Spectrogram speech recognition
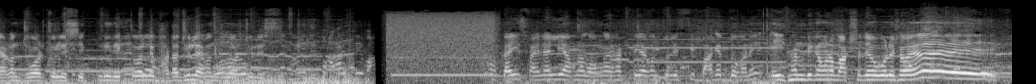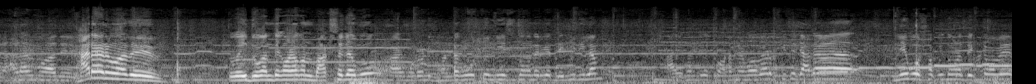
এখন জোয়ার চলে এসছে। এক্ষুনি দেখতে পারলে ভাটা ঝুলে এখন জোয়ার চলে এসছে। গাইস ফাইনালি আমরা গঙ্গাঘাট থেকে এখন চলে এসেছি বাগের দোকানে। এইখান থেকে আমরা বাক্সা যাব বলে সবাই, "এই!" হারার মহাদেব। তো এই দোকান থেকে আমরা এখন বাক্সা যাব। আর মোটামুটি ঘণ্টা মুহূর্ত নিয়েছি তোমাদেরকে দেখিয়ে দিলাম। আর এখান থেকে ছটা নেব। আর ফিতে যা নেব সব কিছু তোমরা দেখতে পাবে।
